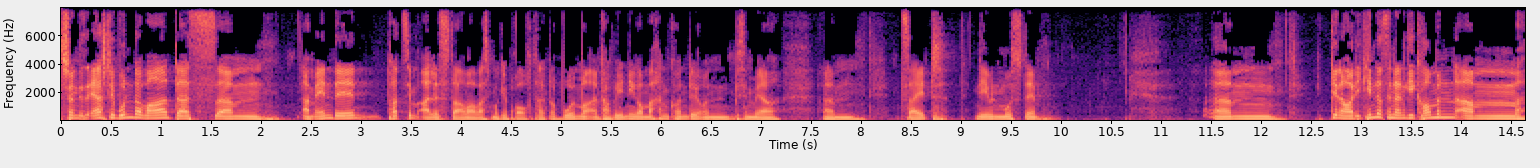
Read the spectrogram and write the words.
schon das erste Wunder war, dass ähm, am Ende trotzdem alles da war, was man gebraucht hat, obwohl man einfach weniger machen konnte und ein bisschen mehr ähm, Zeit nehmen musste. Ähm, genau, die Kinder sind dann gekommen am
